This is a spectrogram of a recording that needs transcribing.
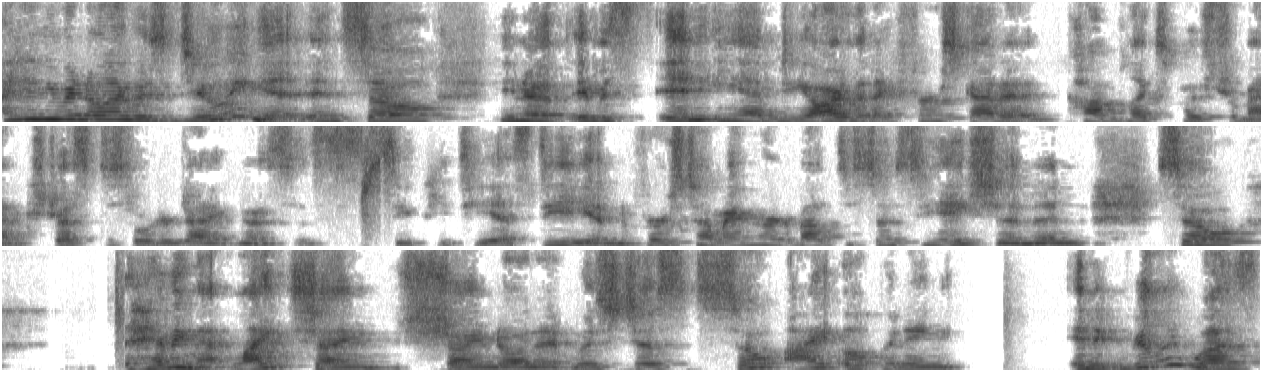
I didn't even know I was doing it. And so, you know, it was in EMDR that I first got a complex post traumatic stress disorder diagnosis, CPTSD, and the first time I heard about dissociation. And so, having that light shine shined on it was just so eye opening and it really was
